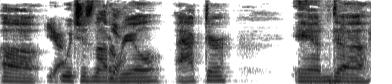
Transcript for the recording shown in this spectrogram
uh, Yeah. which is not a real actor. And, uh,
